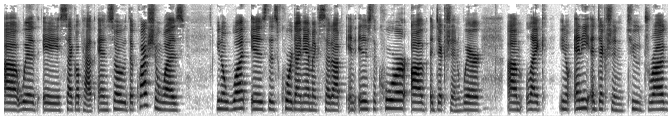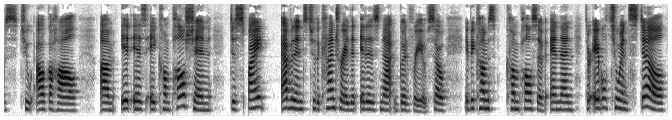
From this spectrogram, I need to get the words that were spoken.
uh, with a psychopath. And so the question was, you know, what is this core dynamic set up? And it is the core of addiction, where, um, like, you know, any addiction to drugs, to alcohol, um, it is a compulsion despite evidence to the contrary that it is not good for you. So it becomes compulsive, and then they're able to instill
